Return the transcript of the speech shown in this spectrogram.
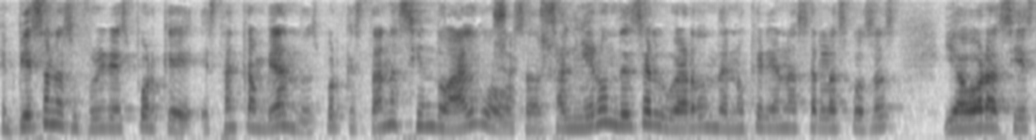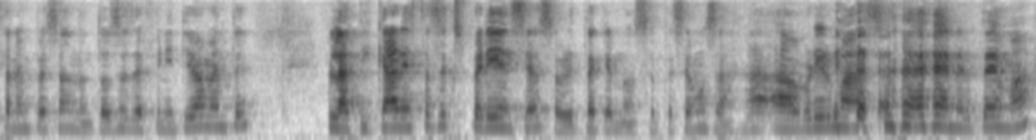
empiezan a sufrir es porque están cambiando, es porque están haciendo algo, o sea, salieron de ese lugar donde no querían hacer las cosas y ahora sí están empezando. Entonces, definitivamente, platicar estas experiencias, ahorita que nos empecemos a, a abrir más en el tema,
